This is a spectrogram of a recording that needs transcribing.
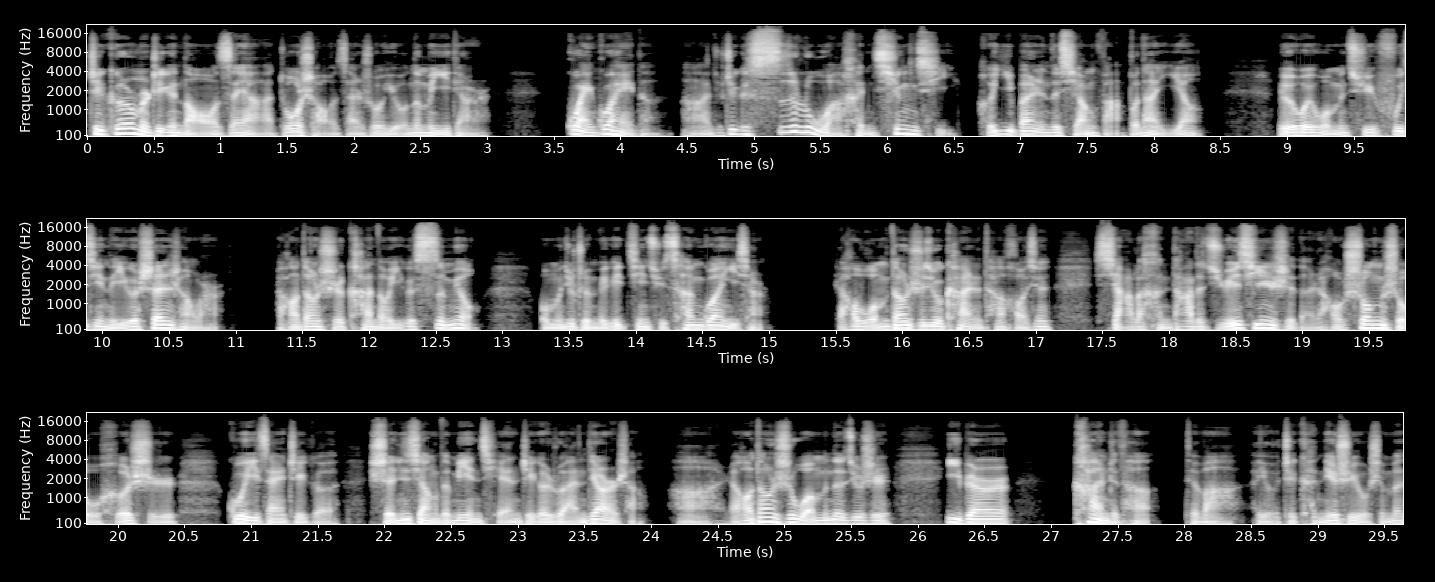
这哥们儿这个脑子呀，多少咱说有那么一点儿怪怪的啊，就这个思路啊很清晰，和一般人的想法不大一样。有一回，我们去附近的一个山上玩，然后当时看到一个寺庙，我们就准备给进去参观一下。然后我们当时就看着他，好像下了很大的决心似的，然后双手合十，跪在这个神像的面前，这个软垫上啊。然后当时我们呢，就是一边看着他，对吧？哎呦，这肯定是有什么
